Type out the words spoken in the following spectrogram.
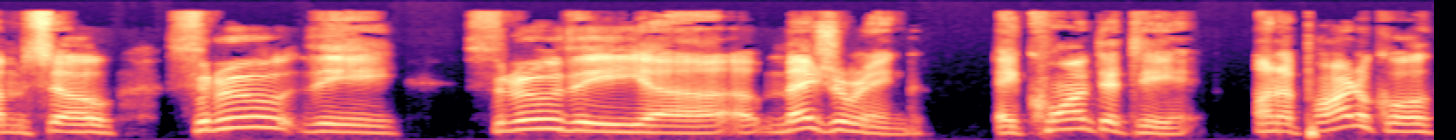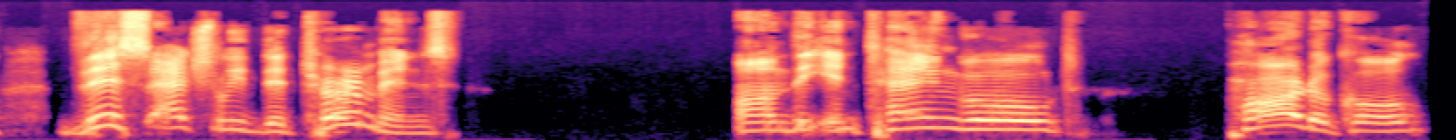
Um, so through the through the uh, measuring a quantity on a particle, this actually determines on the entangled particle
